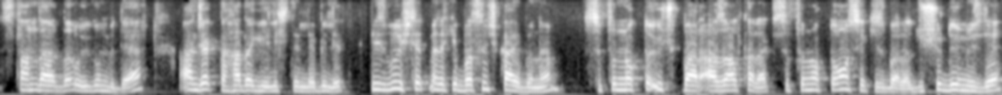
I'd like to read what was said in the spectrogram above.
standarda uygun bir değer. Ancak daha da geliştirilebilir. Biz bu işletmedeki basınç kaybını 0.3 bar azaltarak 0.18 bara düşürdüğümüzde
